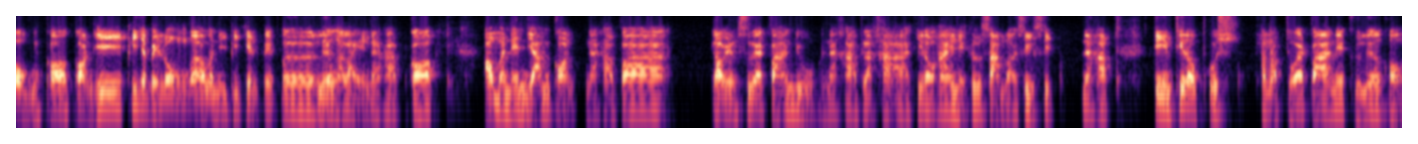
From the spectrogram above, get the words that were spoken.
ผมก็ก่อนที่พี่จะไปลงว่าวันนี้พี่เขียนเปเปอร์เรื่องอะไรนะครับ ก็เอามาเน้นย้ำก่อนนะครับว่าเรายังซื้อ Advance อยู่นะครับ ราคาที่เราให้เนี่ยคือ 340 นะครับธีมที่เราพุชสำหรับตัว Advance เนี่ยคือเรื่องของ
